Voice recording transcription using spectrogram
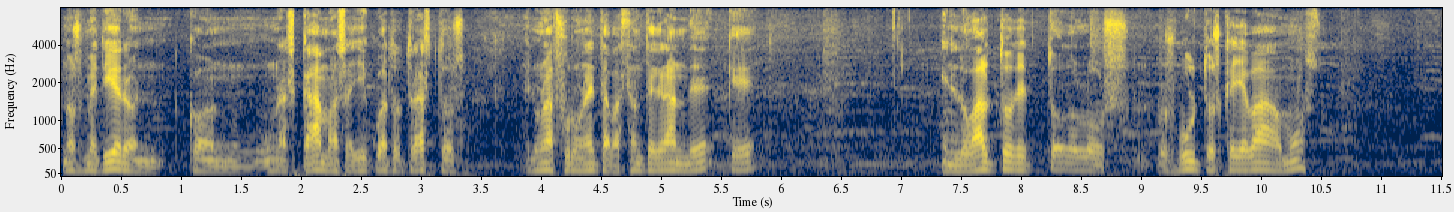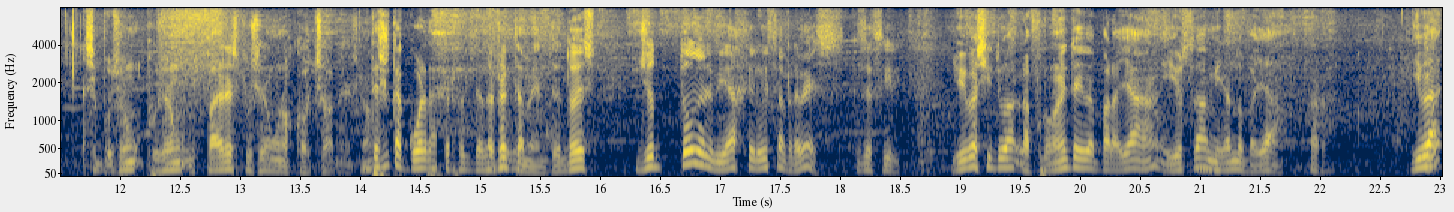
nos metieron con unas camas allí, cuatro trastos, en una furgoneta bastante grande que en lo alto de todos los, los bultos que llevábamos se pusieron, pusieron, mis padres pusieron unos colchones. ¿no? De eso te acuerdas perfectamente. Perfectamente. Entonces, yo todo el viaje lo hice al revés. Es decir, yo iba situado, la furgoneta iba para allá y yo estaba mirando para allá. Claro. Iba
